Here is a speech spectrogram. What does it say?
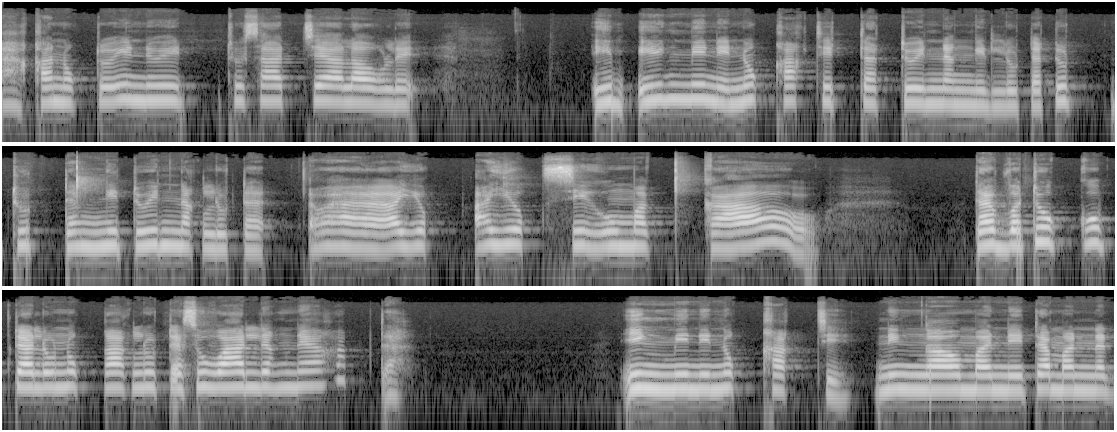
аа qanortuinui tusaatsialaurli ингмини ноққартиттаттуиннангиллута туттангитуиннарлута аа айоқ айоқсигумаккаау тавватуккупталунеққарлута сувааллерниарапта ингмини ноққарти нингаумани таманнат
